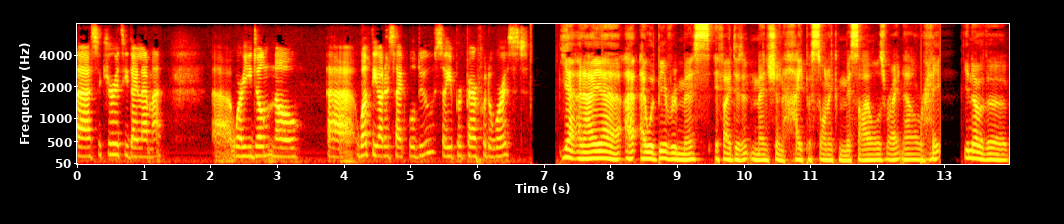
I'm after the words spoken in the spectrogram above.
uh, security dilemma uh, where you don't know uh, what the other side will do, so you prepare for the worst. Yeah, and I, uh, I I would be remiss if I didn't mention hypersonic missiles right now, right? You know the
